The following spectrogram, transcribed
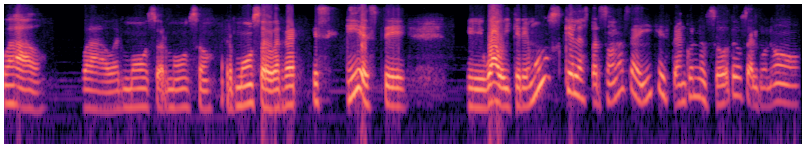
Wow, wow, hermoso, hermoso, hermoso, de verdad que sí, este, wow, y queremos que las personas ahí que están con nosotros, algunos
